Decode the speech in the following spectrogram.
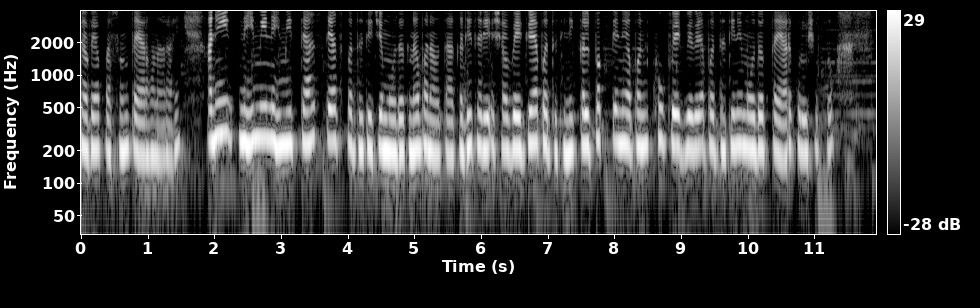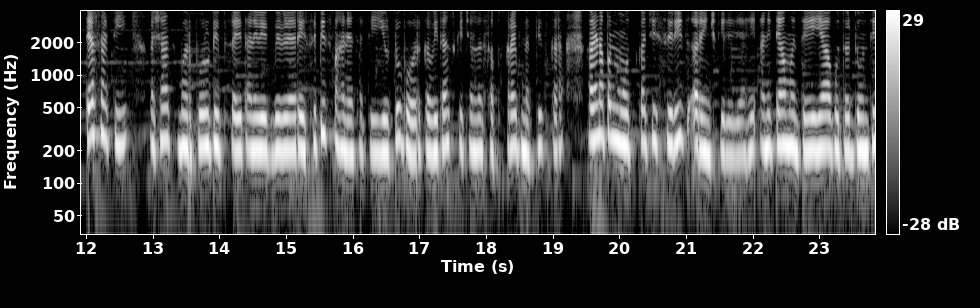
रव्यापासून तयार होणार आहे. आणि नेहमी नेहमी त्याच त्याच पद्धतीचे मोदक न बनवता कधीतरी अशा वेगळ्या पद्धतीने कल्पकतेने आपण खूप वेगवेगळ्या पद्धतीने मोदक तयार करू शकतो. त्यासाठी अशाच भरपूर टिप्स आहेत आणि वेगवेगळ्या रेसिपीज पाहण्यासाठी यूट्यूबवर कविताज किचनला सबस्क्राईब नक्कीच करा. कारण आपण मोदकाची सिरीज अरेंज केलेली आहे आणि त्यामध्ये या अगोदर दोन ते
